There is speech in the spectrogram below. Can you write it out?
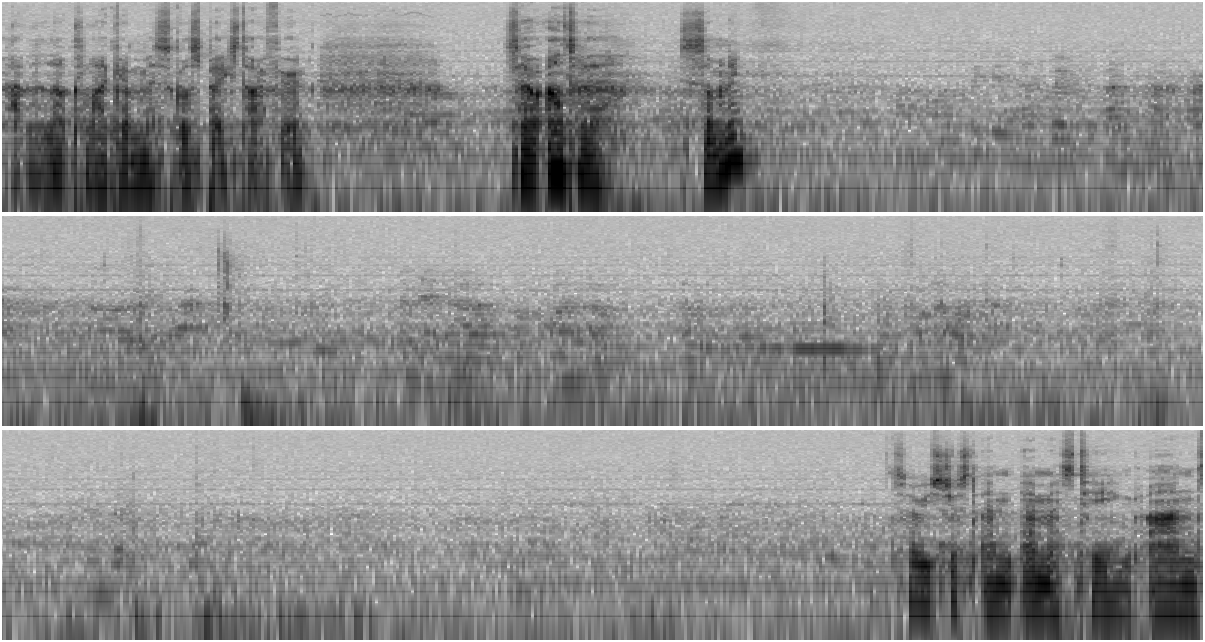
that looked like a mystical space typhoon. So Altair summoning. So he's just an MSTing, and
